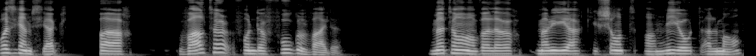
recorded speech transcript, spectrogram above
IIIe siècle, par Walter von der Vogelweide, mettant en valeur Maria qui chante en mi-haute allemand,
